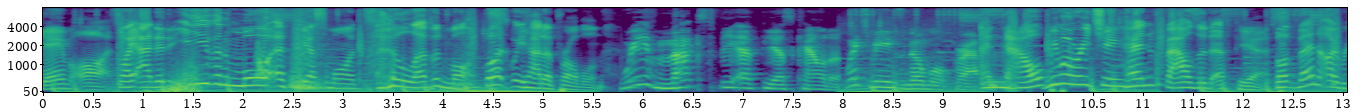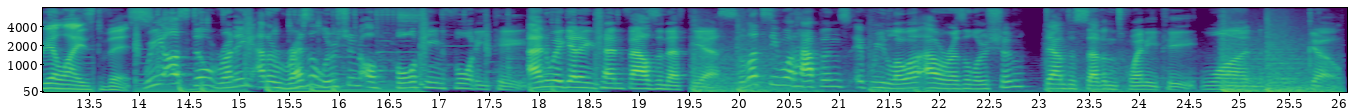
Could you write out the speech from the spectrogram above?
Game on. So I added even more FPS mods, 11 mods. But we had a problem. We've maxed the FPS counter, which means no more fraps. And now we were reaching 10,000 FPS. But then I realized this. We are still running at a resolution of 1440p, and we're getting 10,000 FPS. So let's see what happens if we lower our resolution down to 720p. One, go.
